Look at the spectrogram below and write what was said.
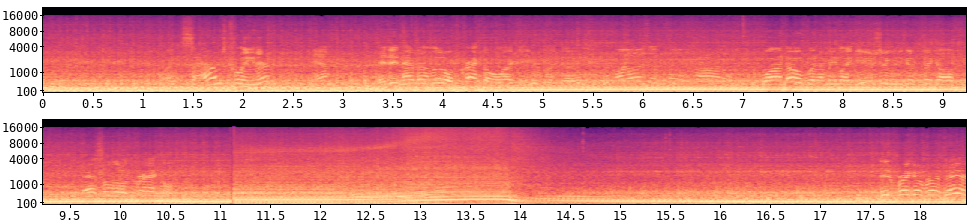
Well, it sounds cleaner. Yeah. It didn't have that little crackle like it usually does. Why was it full throttle? Well, I know, but I mean, like usually when you go to take off, it has a little crackle. Didn't break up right there.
